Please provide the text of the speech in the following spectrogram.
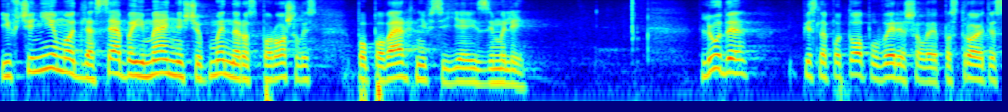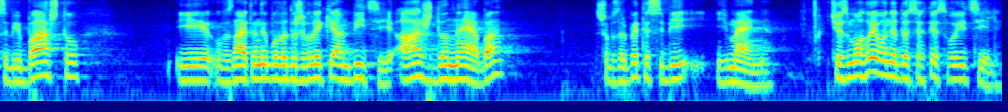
І вчинімо для себе імення, щоб ми не розпорошились по поверхні всієї землі. Люди після потопу вирішили построїти собі башту, і, ви знаєте, у них були дуже великі амбіції аж до неба, щоб зробити собі імення. Чи змогли вони досягти свої цілі?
